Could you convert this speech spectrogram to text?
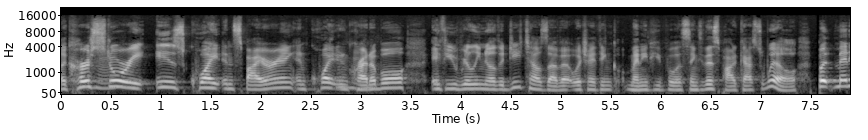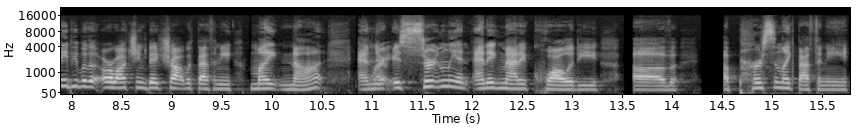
Like, her mm-hmm. story is quite inspiring and quite mm-hmm. incredible if you really know the details of it, which I think many people listening to this podcast will. But many people that are watching Big Shot with Bethenny might not. And there is certainly an enigmatic quality of a person like Bethenny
